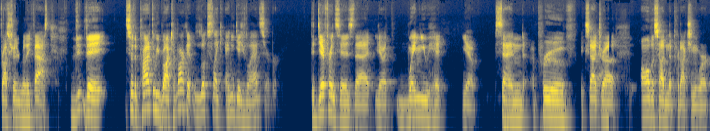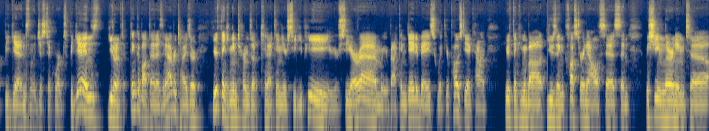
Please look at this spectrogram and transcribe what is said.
frustrated really fast. The, the so the product that we brought to market looks like any digital ad server. The difference is that you know when you hit you know send, approve, etc. Yeah all of a sudden the production work begins and logistic works begins, you don't have to think about that as an advertiser. You're thinking in terms of connecting your CDP or your CRM or your backend database with your Postie account. You're thinking about using cluster analysis and machine learning to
